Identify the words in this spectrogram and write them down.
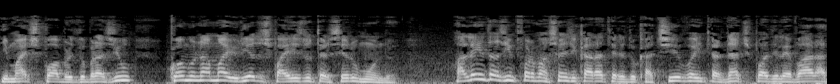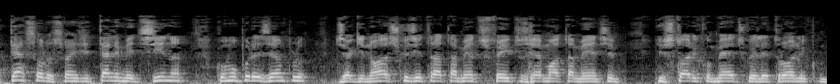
e mais pobres do Brasil, como na maioria dos países do terceiro mundo. Além das informações de caráter educativo, a internet pode levar até soluções de telemedicina, como, por exemplo, diagnósticos e tratamentos feitos remotamente, histórico médico eletrônico,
